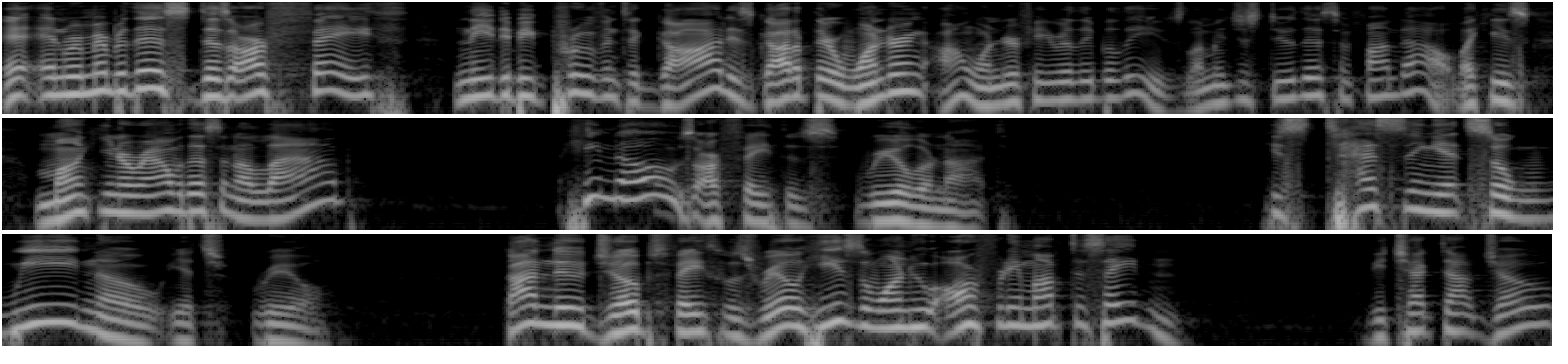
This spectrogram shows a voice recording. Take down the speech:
And, and remember this does our faith need to be proven to God? Is God up there wondering, I wonder if he really believes? Let me just do this and find out. Like he's monkeying around with us in a lab? He knows our faith is real or not. He's testing it so we know it's real. God knew Job's faith was real. He's the one who offered him up to Satan. Have you checked out Job?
